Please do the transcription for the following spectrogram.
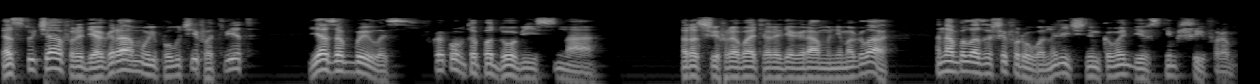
Отстучав радиограмму и получив ответ, я забылась в каком-то подобии сна. Расшифровать радиограмму не могла, она была зашифрована личным командирским шифром.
